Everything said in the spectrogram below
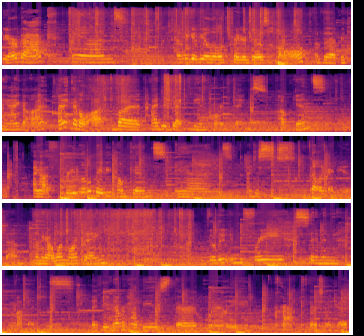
We are back and let me give you a little Trader Joe's haul of everything I got. I didn't get a lot, but I did get the important things. Pumpkins. I got three little baby pumpkins and I just felt like I needed them. And then I got one more thing. Gluten-free cinnamon muffins. If you've never had these, they're literally crack. They're so good.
